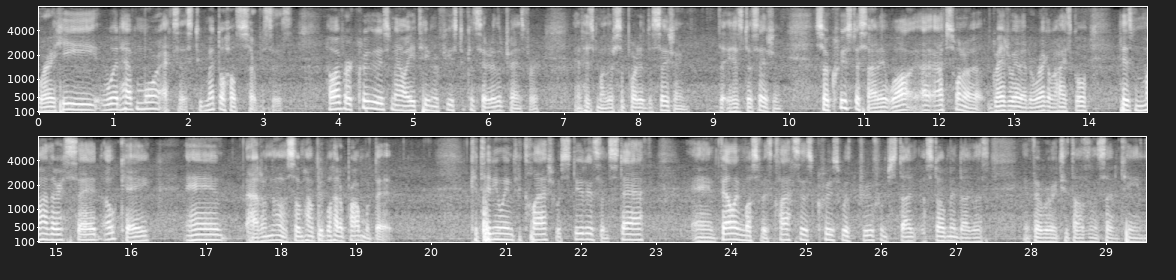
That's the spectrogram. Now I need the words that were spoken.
where he would have more access to mental health services. However, Cruz, now 18, refused to consider the transfer, and his mother supported decision his decision. So Cruz decided, well, I, I just want to graduate at a regular high school. His mother said, okay. And I don't know, somehow people had a problem with that. Continuing to clash with students and staff and failing most of his classes, Cruz withdrew from Stoneman Douglas in February 2017.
